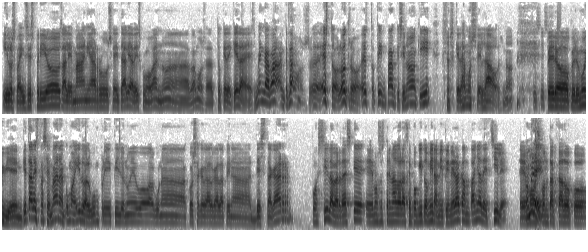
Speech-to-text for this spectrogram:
y los países fríos, Alemania, Rusia, Italia, veis cómo van, ¿no? vamos, a toque de queda, es, venga, va, empezamos, eh, esto, lo otro, esto, pim, pam, que si no aquí nos quedamos helados, ¿no? pero, pero muy bien. ¿Qué tal esta semana? ¿Cómo ha ido? ¿Algún proyectillo nuevo? ¿Alguna cosa que valga la pena destacar? Pues sí, la verdad es que hemos estrenado ahora hace poquito, mira, mi primera campaña de Chile. Hemos contactado con...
